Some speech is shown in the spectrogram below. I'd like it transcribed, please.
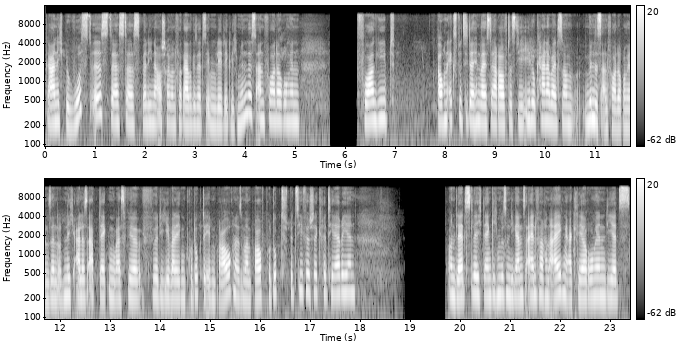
gar nicht bewusst ist, dass das Berliner Ausschreibung- und Vergabegesetz eben lediglich Mindestanforderungen vorgibt. Auch ein expliziter Hinweis darauf, dass die ILO-Kernarbeitsnorm Mindestanforderungen sind und nicht alles abdecken, was wir für die jeweiligen Produkte eben brauchen. Also man braucht produktspezifische Kriterien. Und letztlich, denke ich, müssen die ganz einfachen Eigenerklärungen, die jetzt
